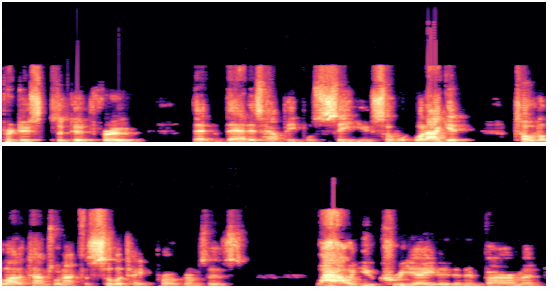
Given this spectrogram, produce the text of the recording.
produce the good fruit, that that is how people see you. So what I get told a lot of times when I facilitate programs is, wow, you created an environment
